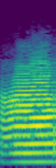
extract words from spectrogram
Bye.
